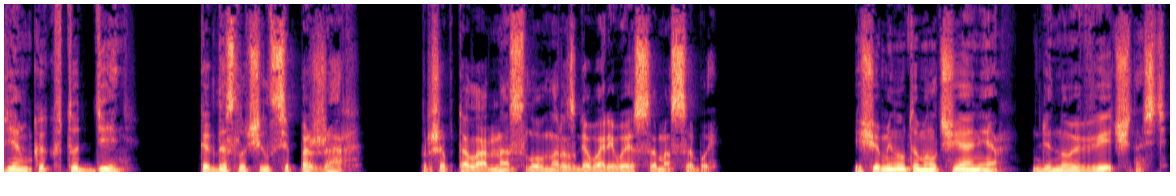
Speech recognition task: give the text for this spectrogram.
Прям как в тот день, когда случился пожар, — прошептала она, словно разговаривая сама с собой. Еще минута молчания, длиной в вечность,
